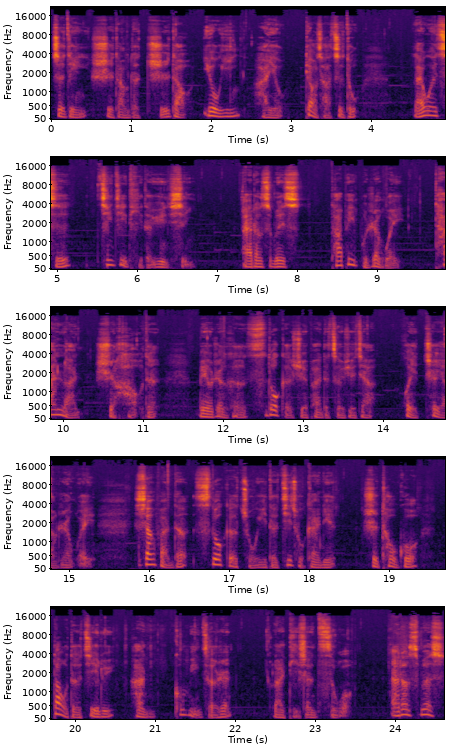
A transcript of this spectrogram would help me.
制定适当的指导诱因，还有调查制度，来维持经济体的运行。Adam Smith 他并不认为贪婪是好的，没有任何斯多葛学派的哲学家会这样认为。相反的，斯多葛主义的基础概念是透过道德纪律和公民责任来提升自我。Adam Smith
